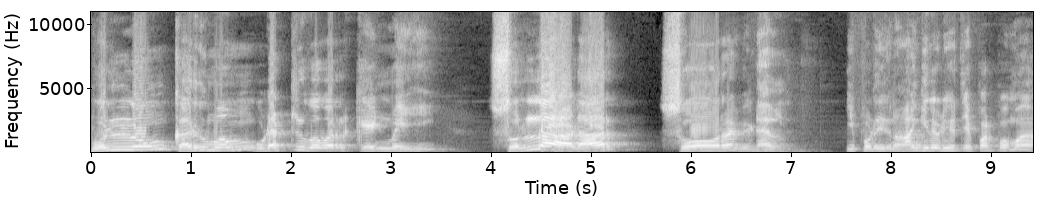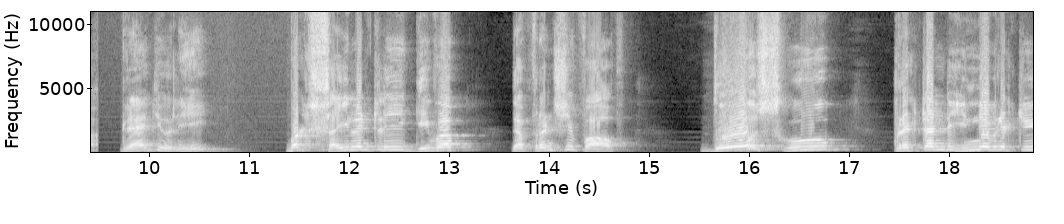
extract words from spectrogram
ஒல்லும் கருமம் உடற்றுபவர் கேண்மை சொல்லாடார் சோர விடல் இப்பொழுது இதன் ஆங்கில வடிவத்தை பார்ப்போமா? Gradually but silently give up the friendship of those who pretend inability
